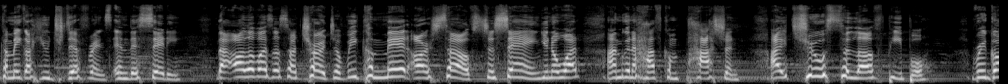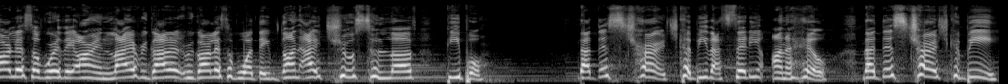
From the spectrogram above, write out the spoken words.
can make a huge difference in this city. That all of us as a church, if we commit ourselves to saying, you know what, I'm gonna have compassion. I choose to love people. Regardless of where they are in life, regardless of what they've done, I choose to love people. That this church could be that city on a hill. That this church could be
